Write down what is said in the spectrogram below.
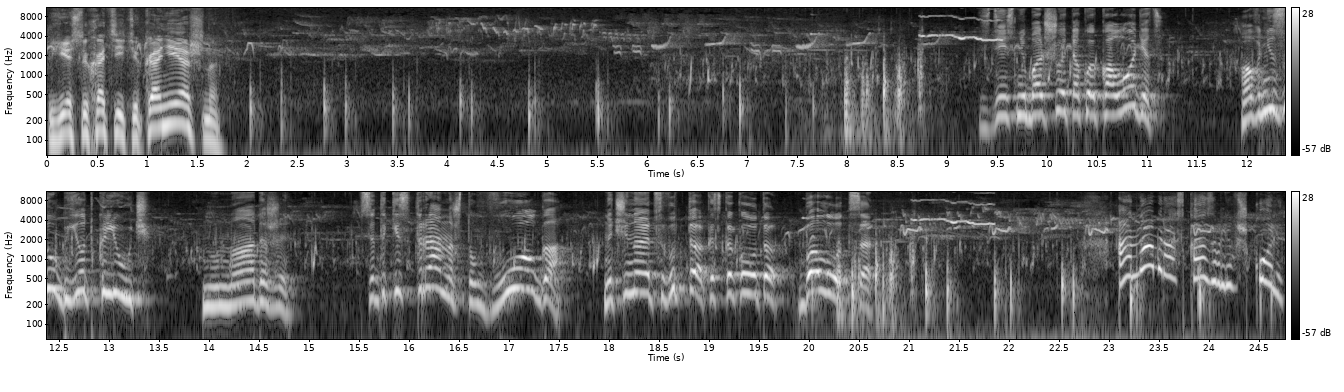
Если хотите, конечно. Здесь небольшой такой колодец, а внизу бьет ключ. Ну надо же Все-таки странно, что Волга начинается вот так, из какого-то болотца. А нам рассказывали в школе,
